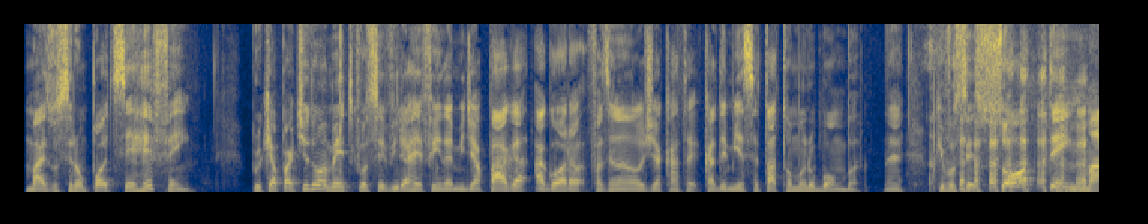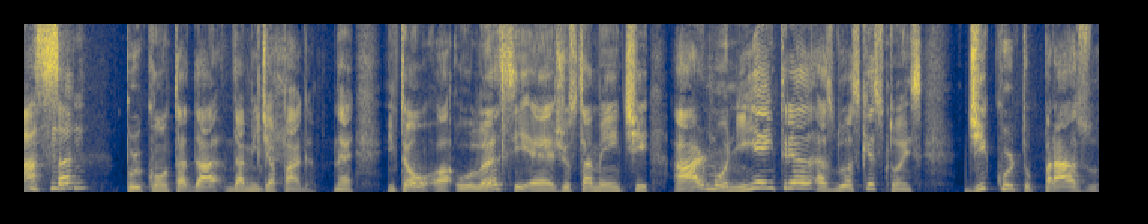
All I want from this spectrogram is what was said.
mas você não pode ser refém. Porque a partir do momento que você vira refém da mídia paga, agora, fazendo analogia com a academia, você tá tomando bomba, né? Porque você só tem massa por conta da, da mídia paga, né? Então, a, o lance é justamente a harmonia entre a, as duas questões. De curto prazo,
